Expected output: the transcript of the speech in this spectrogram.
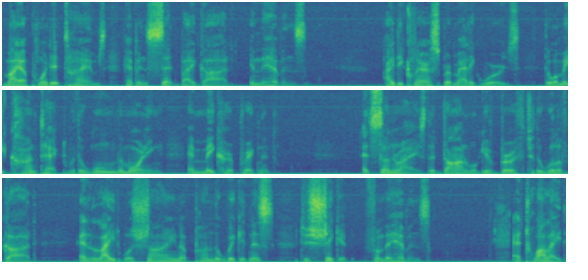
My appointed times have been set by God in the heavens. I declare spermatic words that will make contact with the womb in the morning and make her pregnant. At sunrise, the dawn will give birth to the will of God, and light will shine upon the wickedness to shake it from the heavens. At twilight,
